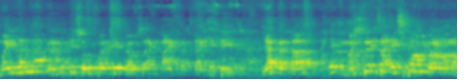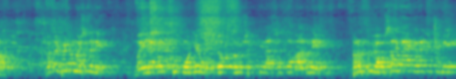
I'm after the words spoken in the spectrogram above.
महिलांना घरगुती स्वरूपाचे व्यवसाय काय करता येतील याकरता एक मशनरीचा एक्सपो आम्ही भरवणार आहोत. छोट्या छोट्या मशनरी. महिला काही खूप मोठे उद्योग करू शकतील अशातला भाग नाही. परंतु व्यवसाय काय करायचे तुम्ही?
